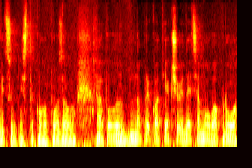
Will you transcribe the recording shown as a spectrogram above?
відсутність такого позову по- наприклад, якщо йдеться мова про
